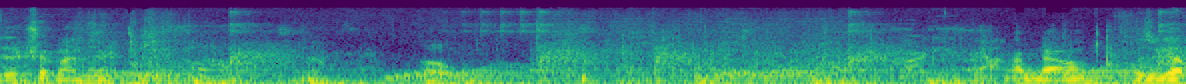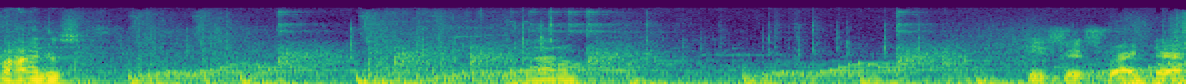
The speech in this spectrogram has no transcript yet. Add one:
There's a trip mine there. Oh. I'm down. There's a guy behind us. Got him. He's just right there.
